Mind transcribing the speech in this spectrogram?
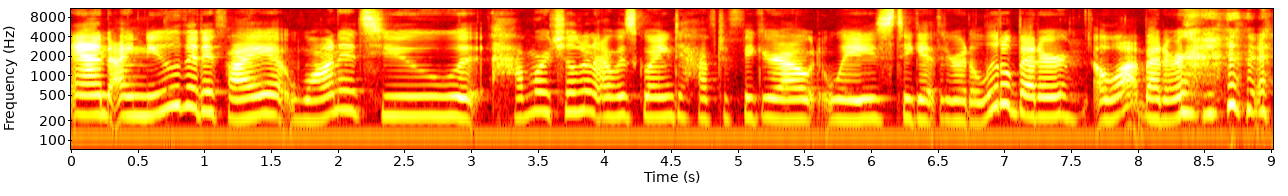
And I knew that if I wanted to have more children, I was going to have to figure out ways to get through it a little better, a lot better,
